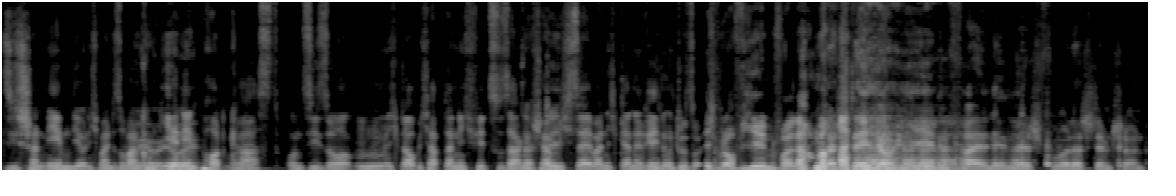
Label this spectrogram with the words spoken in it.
sie stand neben dir und ich meinte so, wann Ui, kommt ui, ihr in ui. den Podcast? Und sie so, "Hm, ich glaube, ich habe da nicht viel zu sagen, Da ich höre mich ich- selber nicht gerne reden. Und du so, ich bin auf jeden Fall dabei. Da stehe ich auf jeden Fall neben der Spur, das stimmt schon.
